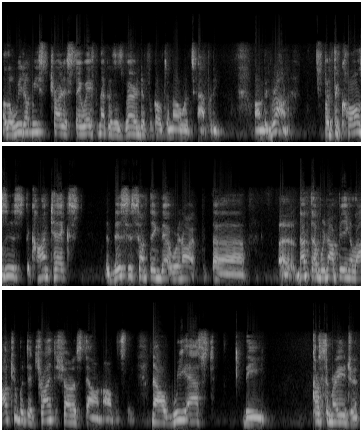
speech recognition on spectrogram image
Although we don't, we try to stay away from that because it's very difficult to know what's happening on the ground. But the causes, the context, this is something that we're not. Uh, uh, not that we're not being allowed to, but they're trying to shut us down, obviously. Now, we asked the customer agent,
